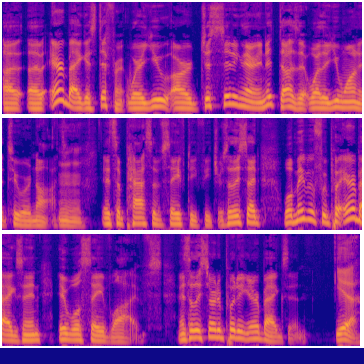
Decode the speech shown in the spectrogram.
A a airbag is different, where you are just sitting there and it does it whether you want it to or not. Mm-hmm. It's a passive safety feature. So they said, well, maybe if we put airbags in, it will save lives. And so they started putting airbags in. Yeah,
